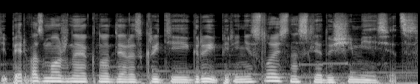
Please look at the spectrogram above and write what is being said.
Теперь возможное окно для раскрытия игры перенеслось на следующий месяц.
